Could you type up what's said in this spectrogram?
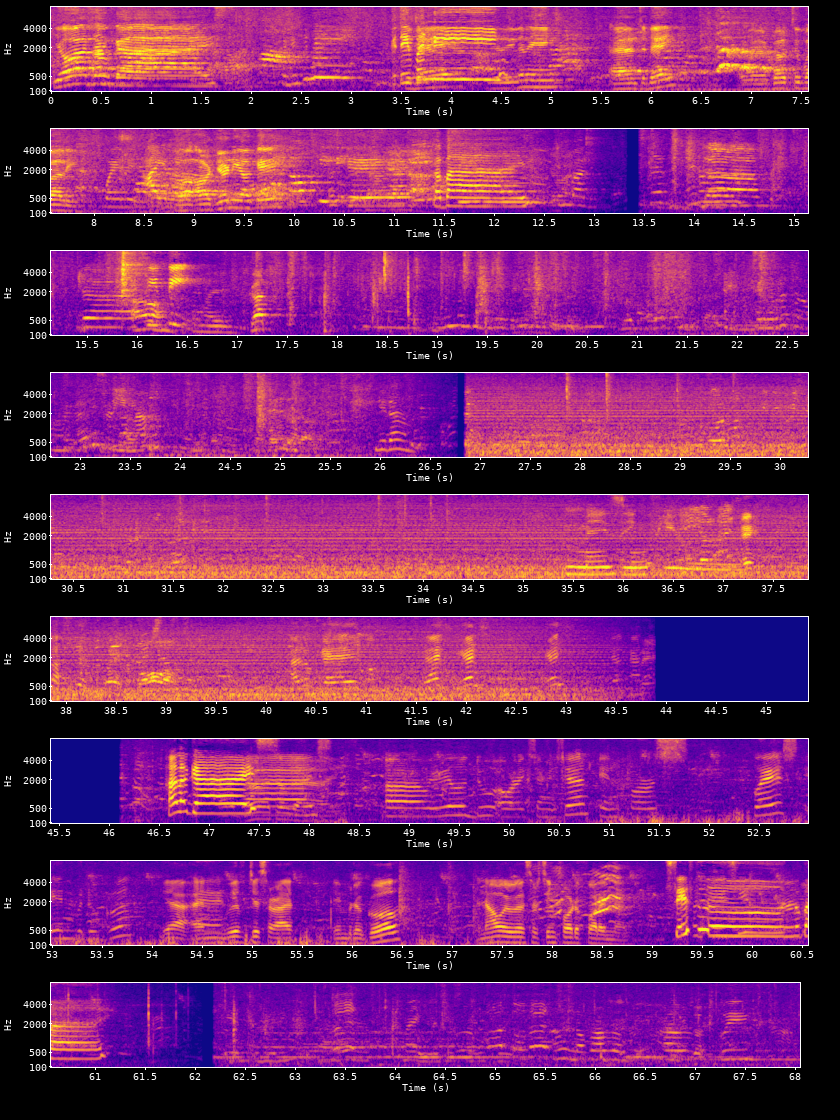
Yo, what's up guys? Good evening. Good Today- evening. Good evening. And today we will go to Bali. Well, our journey, okay? Okay. Bye bye. the the city. Oh my god. Di dalam. Amazing view. Hey. Halo guys. Guys. Hello guys. Hello guys. Uh, we will do our examination in first place in Bedugul. Yeah, and we've just arrived in Bedugul. And now we will searching for the foreigner. See you soon. Bye bye. No problem. Uh, we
